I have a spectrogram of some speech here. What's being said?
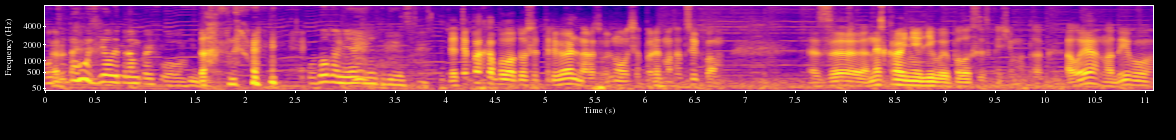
Вот эту сделали прям кайфово. Да. Удобно меня не интересно. ДТП була досить тривіальна, розвернулася перед мотоциклом з не з крайньої лівої полоси, скажімо так. Але на диво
